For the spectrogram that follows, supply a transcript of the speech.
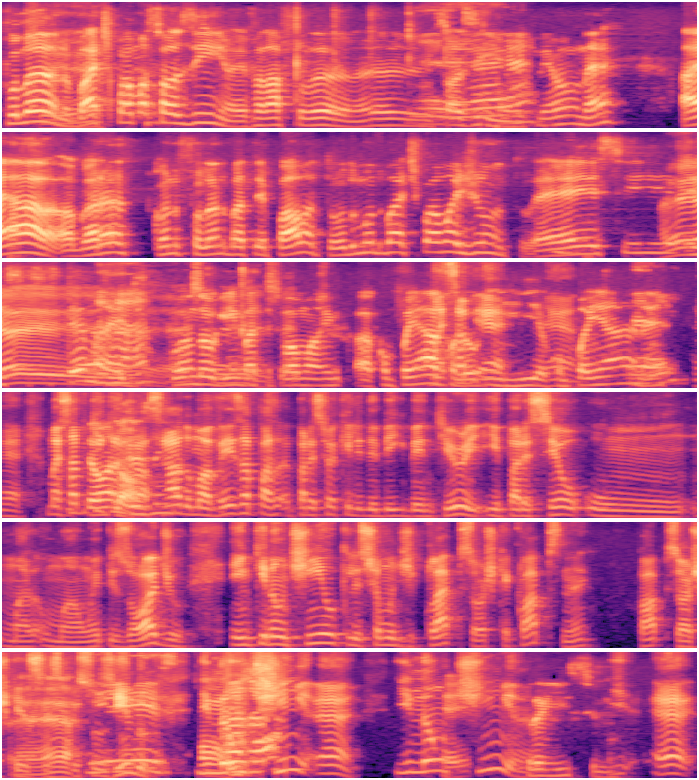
fulano, é. bate palma sozinho. Aí falar, fulano, é. sozinho, né? Aí, ah, agora, quando fulano bater palma, todo mundo bate palma junto. É esse, é, esse sistema, é, né? quando alguém bater palma, acompanhar, Mas quando sabe, alguém rir, acompanhar, né? Mas sabe o então, que é engraçado? Uma vez apareceu aquele The Big Bang Theory e apareceu um, uma, uma, um episódio em que não tinha o que eles chamam de claps, eu acho que é claps, né? Claps, eu acho que é essas pessoas rindo. E não tinha, é, e não é tinha. Estranhíssimo. E, é,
